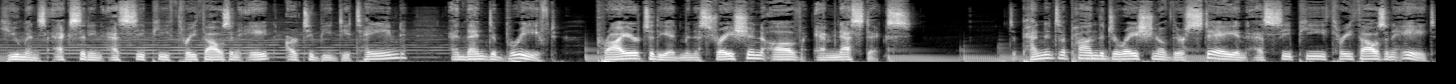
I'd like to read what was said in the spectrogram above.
Humans exiting SCP 3008 are to be detained and then debriefed prior to the administration of amnestics. Dependent upon the duration of their stay in SCP 3008,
